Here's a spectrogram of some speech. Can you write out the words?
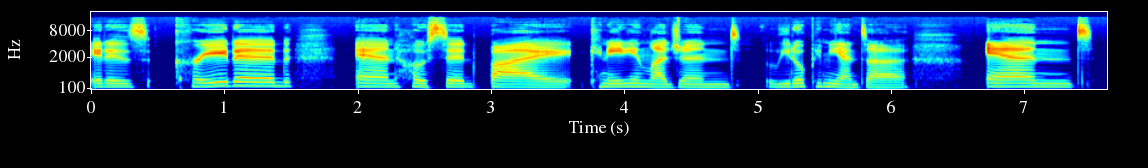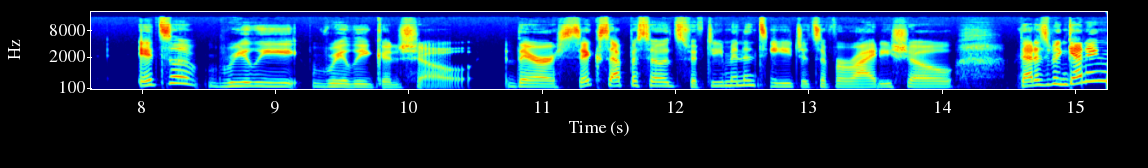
It is created and hosted by Canadian legend Lido Pimienta. And it's a really, really good show. There are six episodes, 50 minutes each. It's a variety show that has been getting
